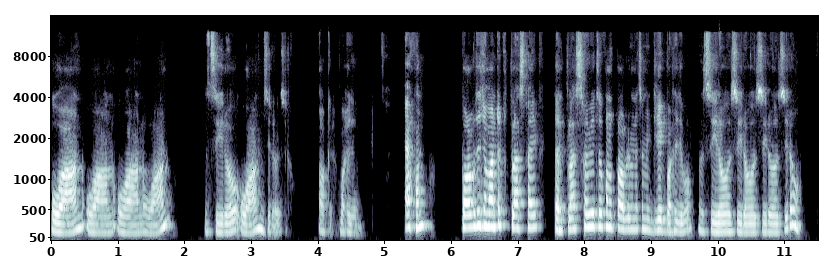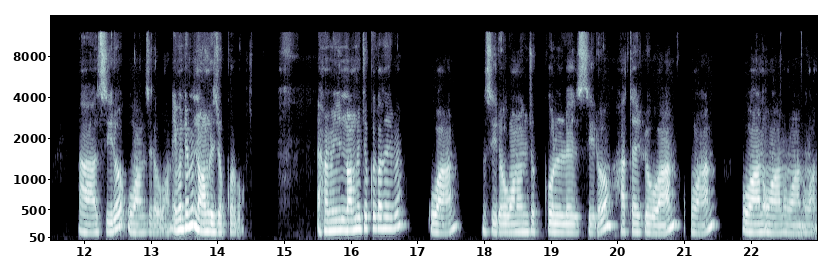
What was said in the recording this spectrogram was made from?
one one one one zero one zero zero okay বসে দিন এখন পরবর্তী যে মানটা প্লাস ফাইভ দেন প্লাস ফাইভে তো কোনো প্রবলেম নেই আমি ডিরেক্ট বসে দেবো। Zero zero zero zero zero one zero one এবং আমি নর্মালি যোগ করব। এখন আমি নর্মালি যোগ করে কথা আসবে? ওয়ান জিরো ওয়ান ওয়ান যোগ করলে জিরো হাতে আসবে one one one one one one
